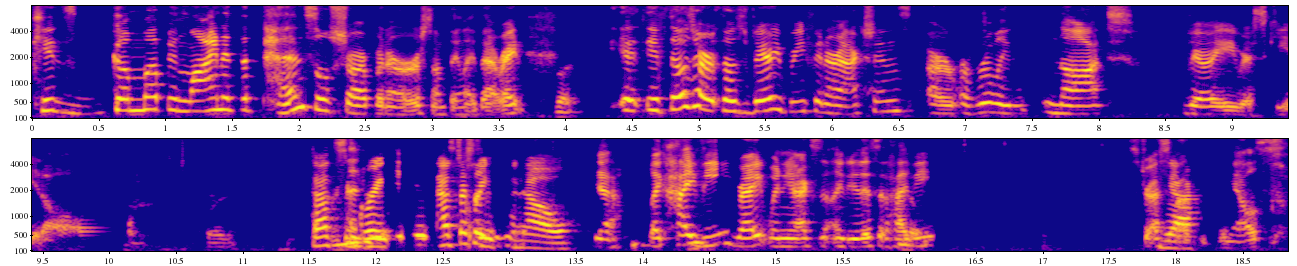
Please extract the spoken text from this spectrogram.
kids gum up in line at the pencil sharpener or something like that, right? right. If those are those very brief interactions are, are really not very risky at all. Right. That's and great. That's great to know. Yeah, like Hy-Vee, right? When you accidentally do this at Hy-Vee, yeah. stress yeah. about something else.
